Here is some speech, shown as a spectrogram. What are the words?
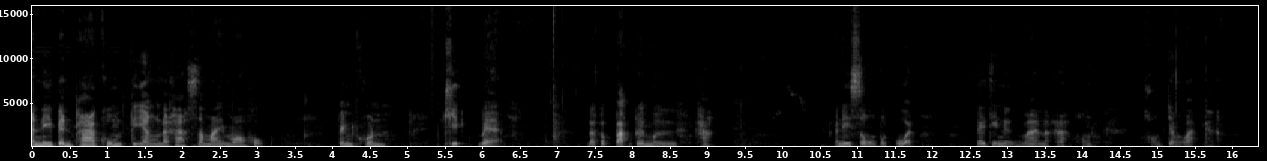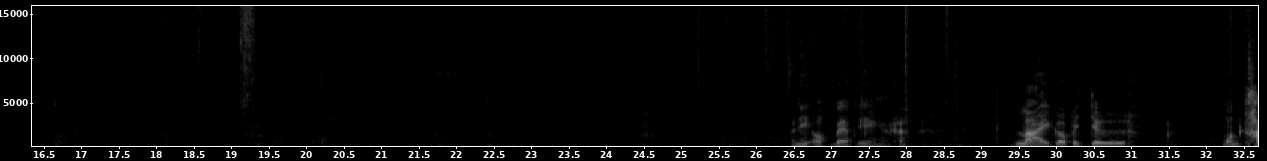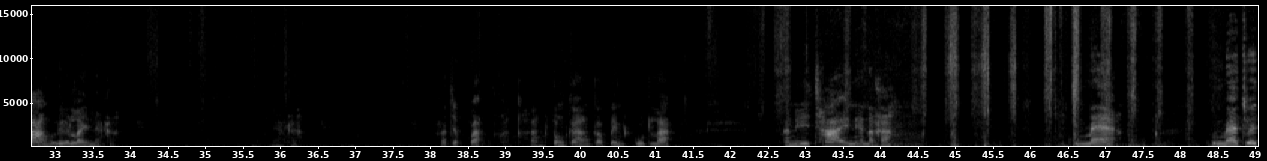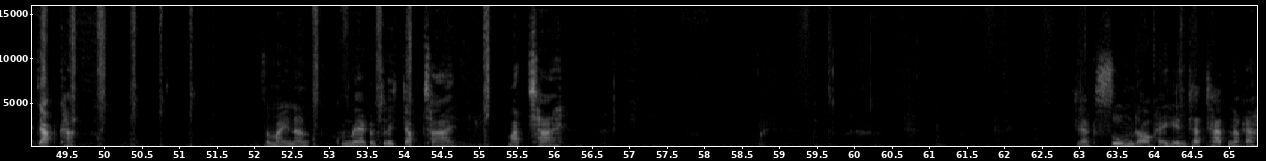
อันนี้เป็นผ้าคลุมเตียงนะคะ สมัยม .6 เป็นคนคิดแบบ แล้วก็ปักด้วยมือค่ะ อันนี้ส่งประกวดได้ที่หนึ่งมานะคะของของจังหวัดค่ะ อันนี้ออกแบบเองอะค่ะ ลายก็ไปเจอ หมอนข้างหรืออะไรนะคะเนี่ยค่ะ ก็จะปักข้างตรงกลางก็เป็นกุดลัก อันนี้ชายเนี่ยนะคะ คุณแม่ คุณแม่ช่วยจับค่ะ สมัยนั้นคุณแม่ก็ช่วยจับชาย มัดชาย จะซูมดอกให้เห็นชัดๆนะคะ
